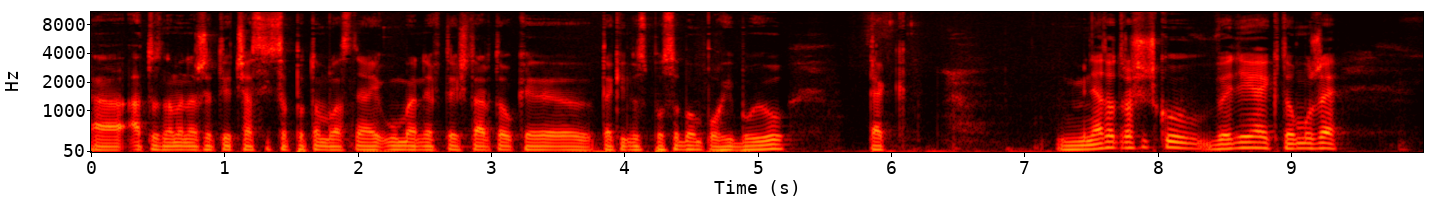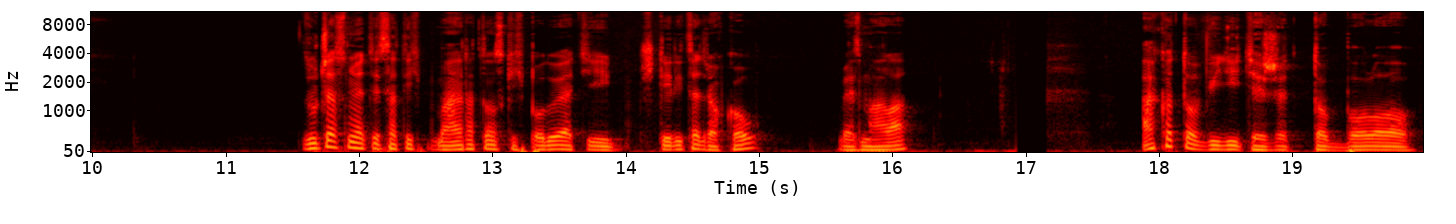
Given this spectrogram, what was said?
A, a to znamená, že tie časy sa potom vlastne aj úmerne v tej štartovke e, takýmto spôsobom pohybujú, tak mňa to trošičku vedie aj k tomu, že zúčastňujete sa tých maratónskych podujatí 40 rokov, bez mála, ako to vidíte, že to bolo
